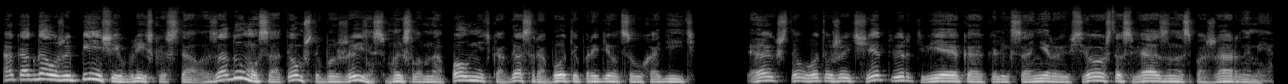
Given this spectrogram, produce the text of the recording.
А когда уже пенсия близко стала, задумался о том, чтобы жизнь смыслом наполнить, когда с работы придется уходить. Так что вот уже четверть века коллекционирую все, что связано с пожарными.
